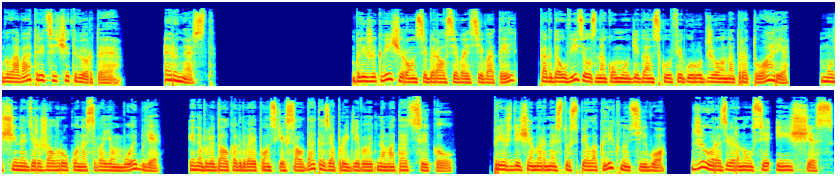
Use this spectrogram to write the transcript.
Глава 34. Эрнест. Ближе к вечеру он собирался войти в отель, когда увидел знакомую гигантскую фигуру Джо на тротуаре. Мужчина держал руку на своем вебле и наблюдал, как два японских солдата запрыгивают на мотоцикл. Прежде чем Эрнест успел окликнуть его, Джо развернулся и исчез.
